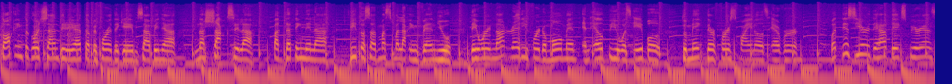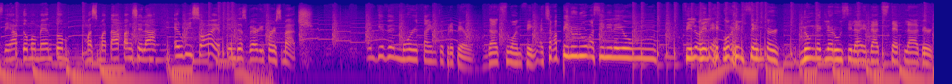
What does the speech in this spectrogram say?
talking to Coach Sandy Rieta before the game, sabi niya, na-shock sila pagdating nila dito sa mas malaking venue. They were not ready for the moment and LPU was able to make their first finals ever. But this year, they have the experience, they have the momentum, mas matapang sila, and we saw it in this very first match. And given more time to prepare. That's one thing. At saka pinuno kasi nila yung PhilOil Eco Oil Center nung naglaro sila in that step ladder.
